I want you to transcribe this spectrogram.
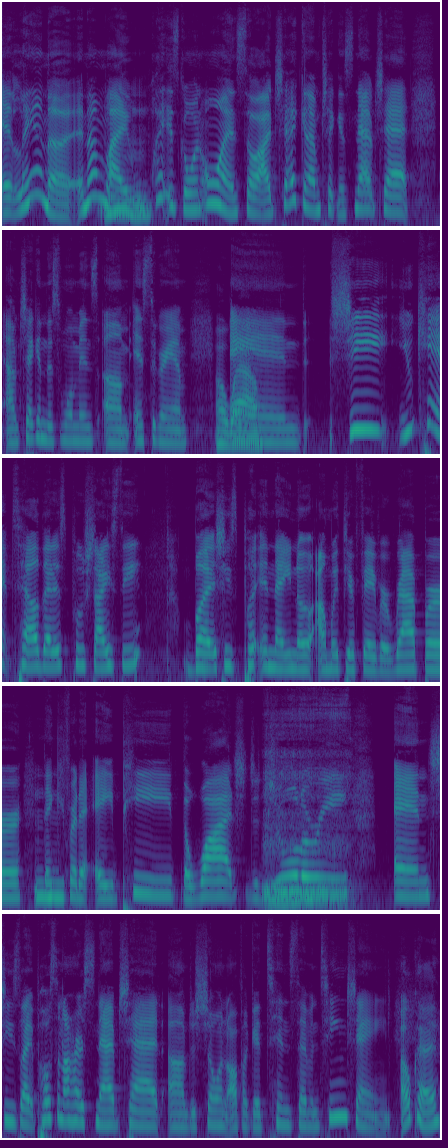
Atlanta. And I'm like, Mm. what is going on? So I check and I'm checking Snapchat and I'm checking this woman's um, Instagram. Oh, wow. And she, you can't tell that it's Pooh Shiesty. But she's putting that, you know, I'm with your favorite rapper. Mm-hmm. Thank you for the AP, the watch, the jewelry. and she's like posting on her Snapchat, um, just showing off like a 1017 chain. Okay.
